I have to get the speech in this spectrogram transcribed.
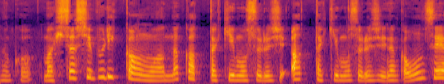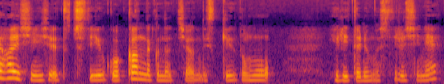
なんか、まあ久しぶり感はなかった気もするし、あった気もするし、なんか音声配信してるとちょっとよくわかんなくなっちゃうんですけれども、やりとりもしてるしね。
